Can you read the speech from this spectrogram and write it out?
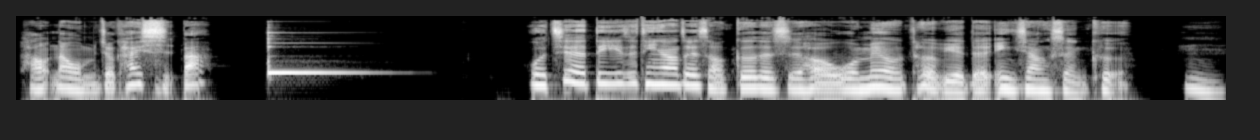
好，那我们就开始吧。我记得第一次听到这首歌的时候，我没有特别的印象深刻。嗯，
